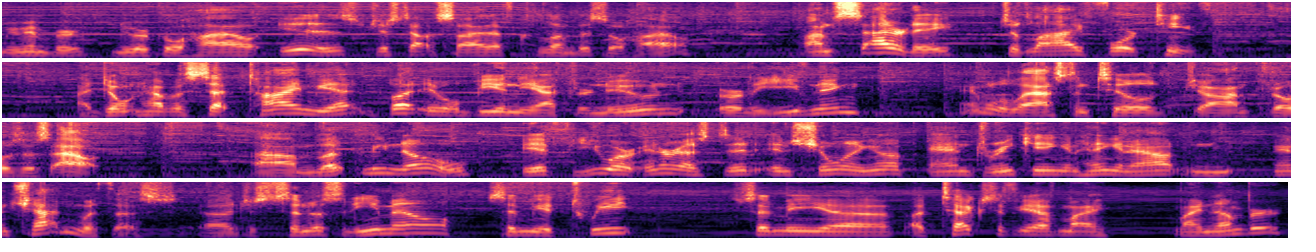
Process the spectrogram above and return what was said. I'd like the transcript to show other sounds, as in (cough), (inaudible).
remember, Newark, Ohio is just outside of Columbus, Ohio, on Saturday, July 14th. I don't have a set time yet, but it will be in the afternoon, early evening, and will last until John throws us out. Um, let me know if you are interested in showing up and drinking and hanging out and, and chatting with us. Uh, just send us an email, send me a tweet, send me uh, a text if you have my, my number.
